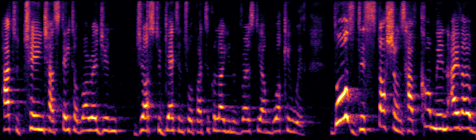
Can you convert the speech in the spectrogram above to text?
had to change her state of origin just to get into a particular university I'm working with. Those distortions have come in either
